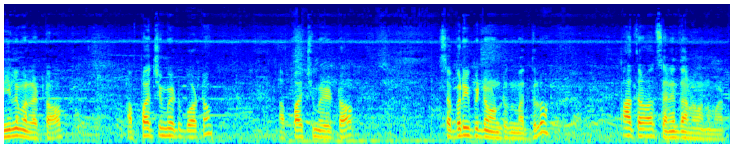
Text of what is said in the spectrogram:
Neelimala top Appachimedu bottom Appachimedu top Sabaripeedam ఉంటుంది మధ్యలో. ఆ తర్వాత సన్నిధానం అన్నమాట.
